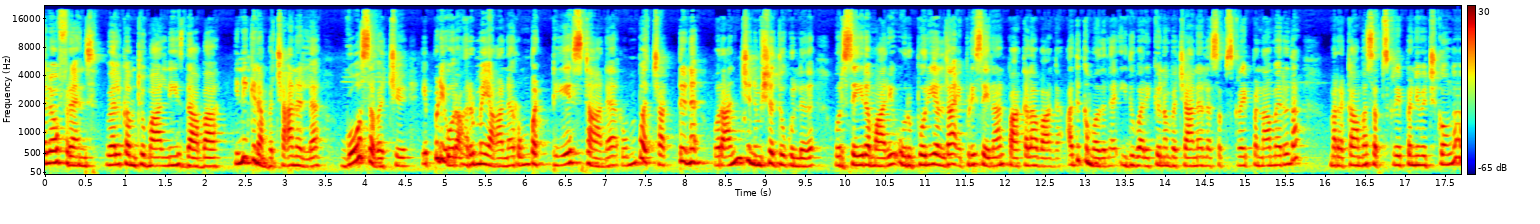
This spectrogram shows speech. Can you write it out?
Hello friends welcome to Malnees Dhaba இன்றைக்கி நம்ம சேனலில் கோஸை வச்சு எப்படி ஒரு அருமையான ரொம்ப டேஸ்டான ரொம்ப சட்டுன்னு ஒரு அஞ்சு நிமிஷத்துக்குள்ளே ஒரு செய்கிற மாதிரி ஒரு பொரியல் தான் எப்படி செய்யலான்னு பார்க்கலாம் வாங்க. அதுக்கு முதல்ல இது வரைக்கும் நம்ம சேனலை சப்ஸ்கிரைப் பண்ணாமல் இருந்தால் மறக்காமல் சப்ஸ்கிரைப் பண்ணி வச்சுக்கோங்க.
